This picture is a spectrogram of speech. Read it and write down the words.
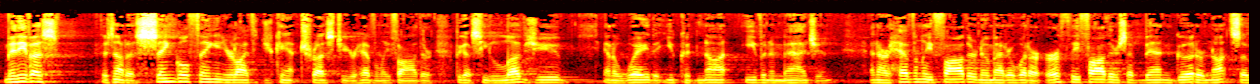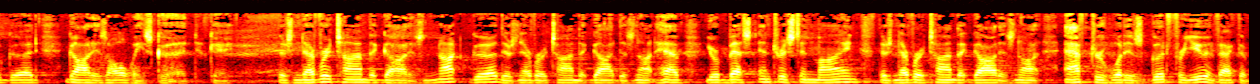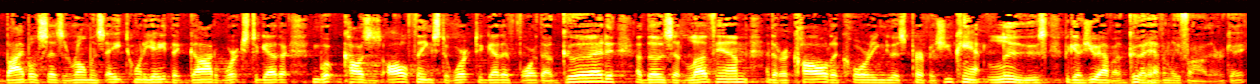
Many of us there's not a single thing in your life that you can't trust to your Heavenly Father because He loves you in a way that you could not even imagine. And our Heavenly Father, no matter what our earthly fathers have been, good or not so good, God is always good, okay? There's never a time that God is not good. There's never a time that God does not have your best interest in mind. There's never a time that God is not after what is good for you. In fact, the Bible says in Romans 8 28 that God works together, causes all things to work together for the good of those that love Him and that are called according to His purpose. You can't lose because you have a good Heavenly Father, okay?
